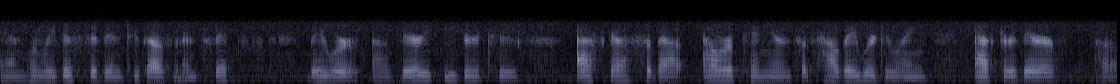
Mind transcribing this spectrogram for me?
And when we visited in 2006, they were uh, very eager to ask us about our opinions of how they were doing after their uh,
